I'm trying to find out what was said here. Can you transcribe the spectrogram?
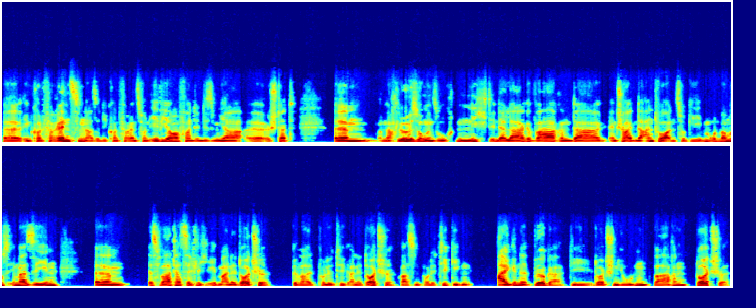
in Konferenzen, also die Konferenz von Evian fand in diesem Jahr statt, ähm, nach Lösungen suchten, nicht in der Lage waren, da entscheidende Antworten zu geben. Und man muss immer sehen, ähm, es war tatsächlich eben eine deutsche Gewaltpolitik, eine deutsche Rassenpolitik gegen eigene Bürger. Die deutschen Juden waren Deutsche.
